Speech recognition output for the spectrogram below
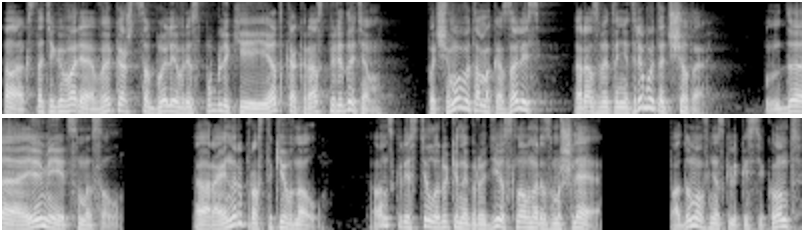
А, кстати говоря, вы, кажется, были в Республике Иет как раз перед этим. Почему вы там оказались? Разве это не требует отчета? Да, имеет смысл. А Райнер просто кивнул. Он скрестил руки на груди, словно размышляя. Подумав несколько секунд,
